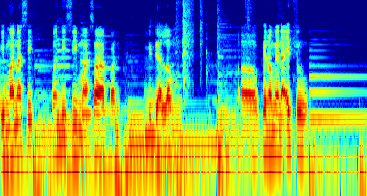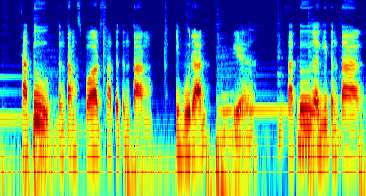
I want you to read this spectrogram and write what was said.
gimana sih kondisi masa di dalam eh, fenomena itu. Satu tentang sport satu tentang hiburan. Ya satu lagi tentang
